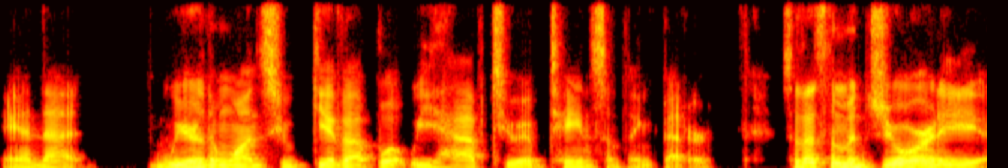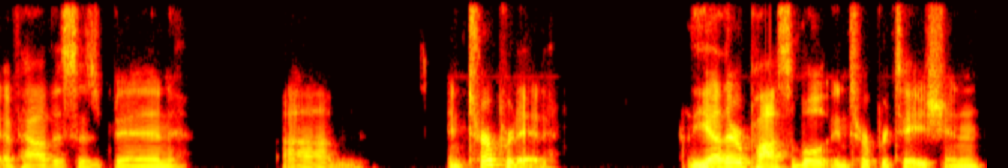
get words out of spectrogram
And that we are the ones who give up what we have to obtain something better. So that's the majority of how this has been um, interpreted. The other possible interpretation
